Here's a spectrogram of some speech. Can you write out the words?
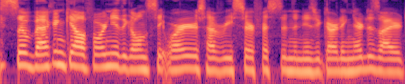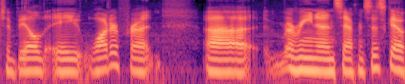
so back in California, the Golden State Warriors have resurfaced in the news regarding their desire to build a waterfront. Uh, arena in San Francisco.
